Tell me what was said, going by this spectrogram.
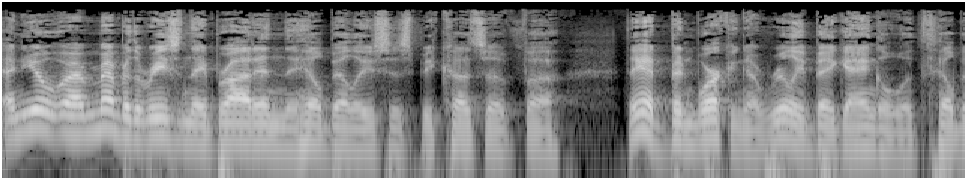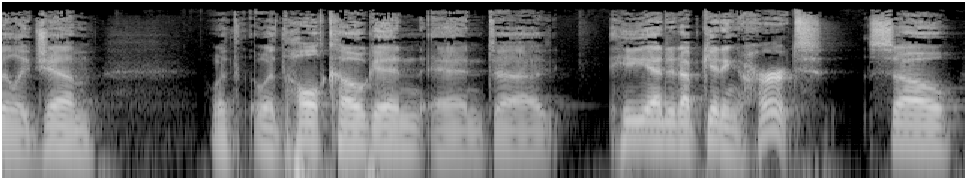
and you remember the reason they brought in the hillbillies is because of uh, they had been working a really big angle with Hillbilly Jim, with with Hulk Hogan, and uh, he ended up getting hurt. So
